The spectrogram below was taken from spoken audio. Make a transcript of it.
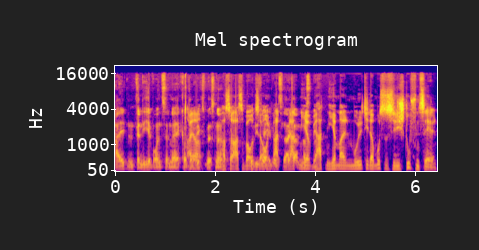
Halden, wenn du hier bei uns in der Ecke Ah ja. unterwegs bist, ne? Hast du, hast du bei uns ja auch. Wir hatten, wir, hatten hier, wir hatten hier mal einen Multi, da musstest du die Stufen zählen.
